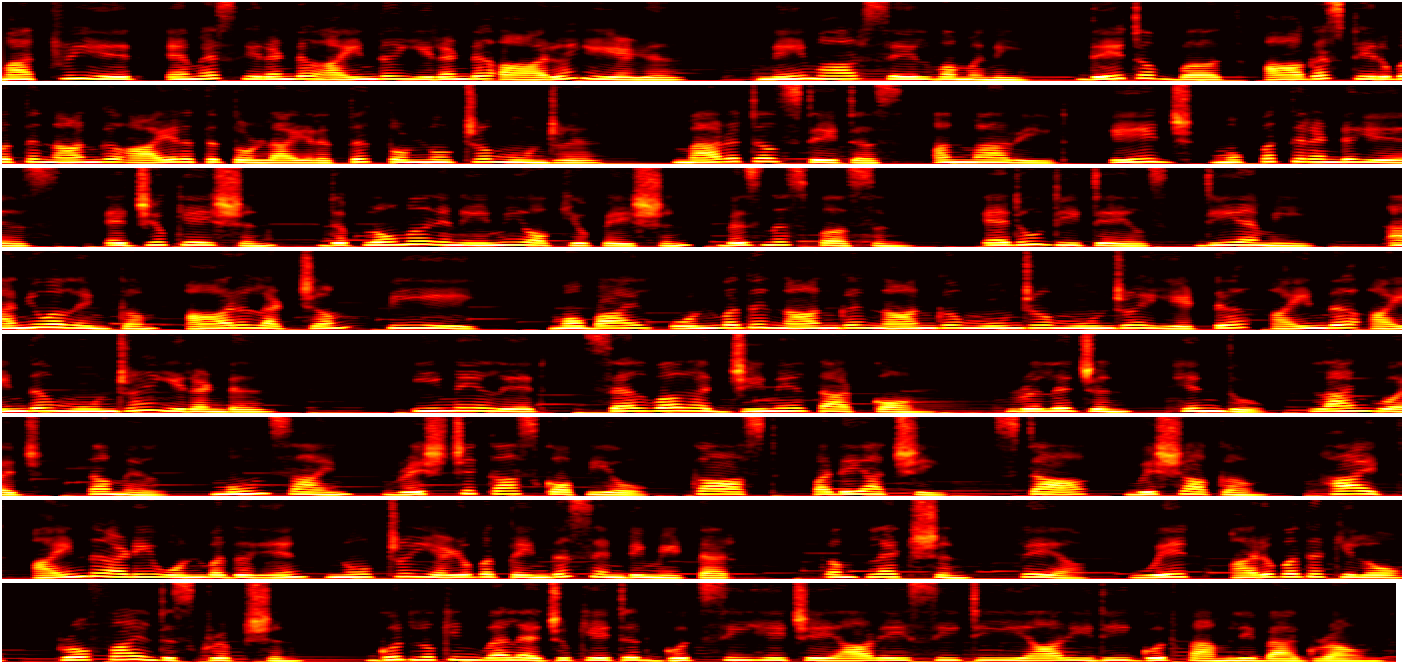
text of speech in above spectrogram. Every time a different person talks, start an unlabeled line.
மட்ரியேட் MS இரண்டு ஐந்து இரண்டு ஆறு ஏழு. Name R Selvamani date of birth August இருபத்தி நான்கு ஆயிரத்து தொள்ளாயிரத்து தொன்னூற்று மூன்று. Marital status unmarried age முப்பத்திரண்டு years education diploma in any occupation business person எடு டீடைல்ஸ் டிஎம்இ ஆனுவல் இன்கம் ஆறு லட்சம் பிஏ மொபைல் ஒன்பது நான்கு நான்கு மூன்று மூன்று எட்டு ஐந்து ஐந்து மூன்று இரண்டு. email id Selva at Gmail dot com religion Hindu language Tamil moon sign Vrishchika Scorpio caste Padayachi star Vishakam height ஐந்து அடி ஒன்பது எண் நூற்று எழுபத்தைந்து சென்டிமீட்டர் கம்ப்ளெக்ஷன் ஃபேர் weight அறுபது kilo profile description good looking well educated good characterised good family background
